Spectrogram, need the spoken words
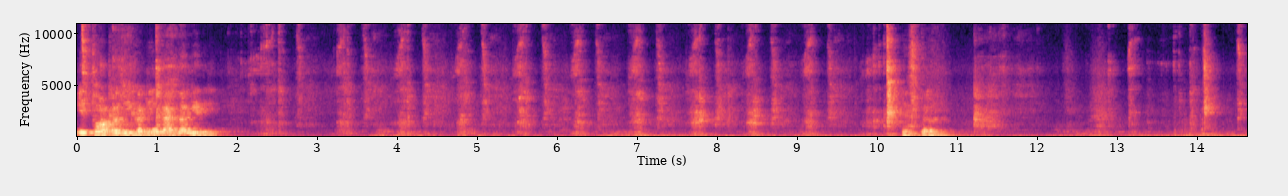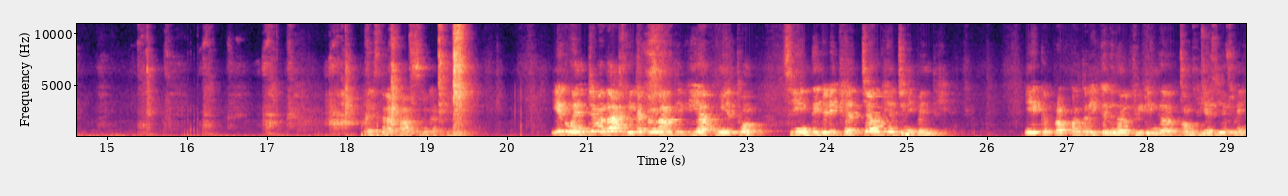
ਇੱਥੋਂ ਆਪਾਂ ਜੀ ਕਟਿੰਗ ਕਰ ਦਾਂਗੇ ਜੀ। ਇਸ ਤਰ੍ਹਾਂ ਇਸ ਤਰ੍ਹਾਂ ਪਾਸਨ ਕਰਦੇ ਹਾਂ ਇਹ 2 ਇੰਚ ਵਧਾ ਕੇ ਕੱਟਣ ਨਾਲ ਜੀ ਕੀ ਆ ਆਪਣੀ ਇੱਥੋਂ ਸੀਨ ਦੀ ਜਿਹੜੀ ਖਿੱਚ ਆ ਉਹ ਖਿੱਚ ਨਹੀਂ ਪੈਂਦੀ ਇਹ ਇੱਕ ਪ੍ਰੋਪਰ ਤਰੀਕੇ ਦੇ ਨਾਲ ਫਿਟਿੰਗ ਆਉਂਦੀ ਹੈ ਜੀ ਆਪਣੀ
